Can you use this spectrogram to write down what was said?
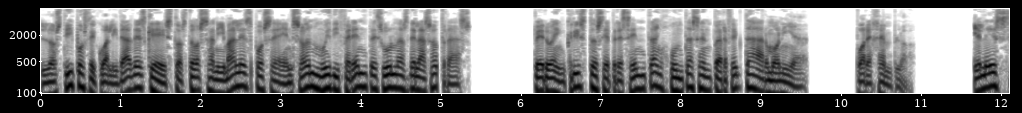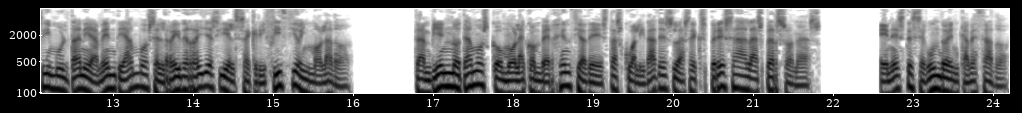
Los tipos de cualidades que estos dos animales poseen son muy diferentes unas de las otras. Pero en Cristo se presentan juntas en perfecta armonía. Por ejemplo, Él es simultáneamente ambos el Rey de Reyes y el sacrificio inmolado. También notamos cómo la convergencia de estas cualidades las expresa a las personas. En este segundo encabezado,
